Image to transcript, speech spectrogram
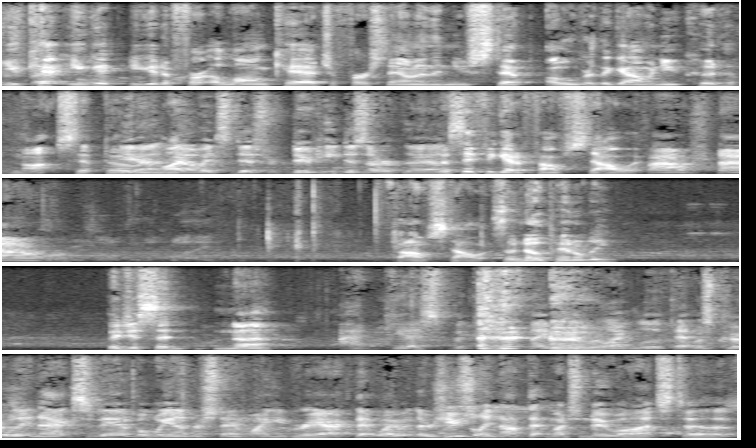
you get you get you get a, fir- a long catch, a first down, and then you step over the guy when you could have not stepped over yeah him. Like, no it's dis dude he deserved that. let's see if he got a foul style it. Foul style. Foul style it. So no penalty. They just said nah. I guess because maybe they were like, look, that was clearly an accident, but we understand why you'd react that way. But there's usually not that much nuance to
